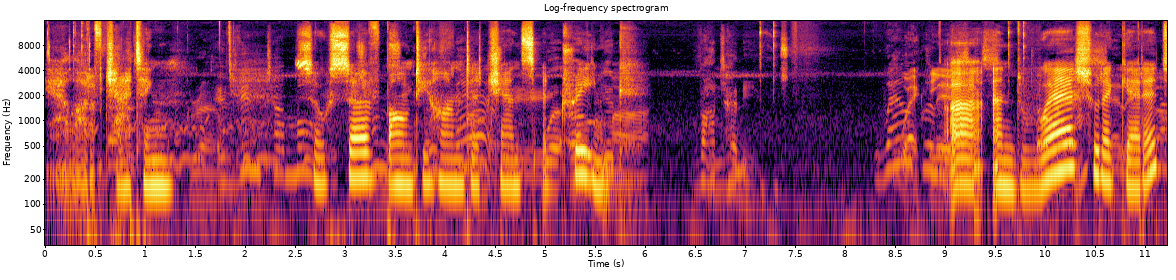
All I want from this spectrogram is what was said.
Yeah, a lot of chatting. So serve bounty hunter chance a drink. Uh, and where should I get it?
